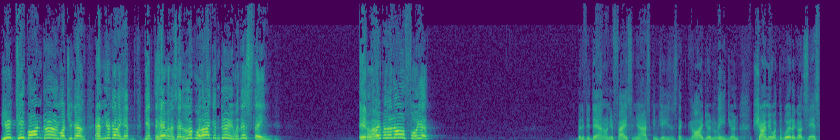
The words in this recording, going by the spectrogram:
You keep on doing what you're going to, and you're going to get, get to heaven and say, Look what I can do with this thing. It'll open a door for you. But if you're down on your face and you're asking Jesus to guide you and lead you and show me what the Word of God says,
